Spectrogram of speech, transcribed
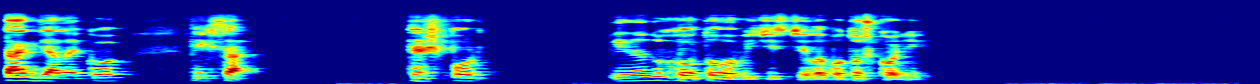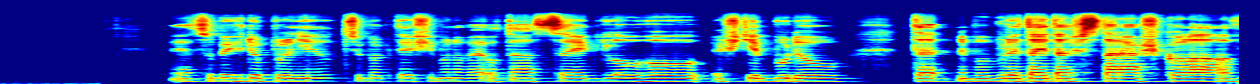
tak ďaleko, nech sa ten šport jednoducho od toho vyčistí, lebo to škodí. Já co bych doplnil třeba k té Šimonové otázce, jak dlouho ještě budou, te, nebo bude tady ta stará škola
